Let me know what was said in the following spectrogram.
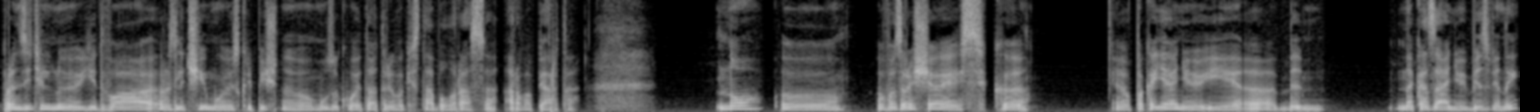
пронзительную, едва различимую скрипичную музыку. Это отрывок из табула раса Арва. Но, э, возвращаясь к э, покаянию и э, наказанию без вины,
